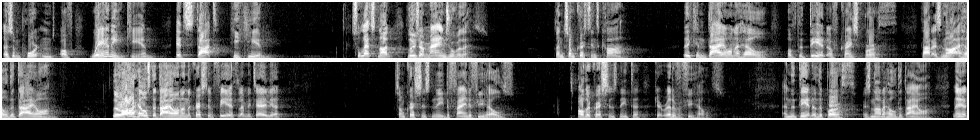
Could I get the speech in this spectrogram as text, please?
as important of when he came, it's that he came. So let's not lose our minds over this. And some Christians can't—they can die on a hill of the date of Christ's birth. That is not a hill to die on. There are hills to die on in the Christian faith, let me tell you. Some Christians need to find a few hills. Other Christians need to get rid of a few hills. And the date of the birth is not a hill to die on. Now,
